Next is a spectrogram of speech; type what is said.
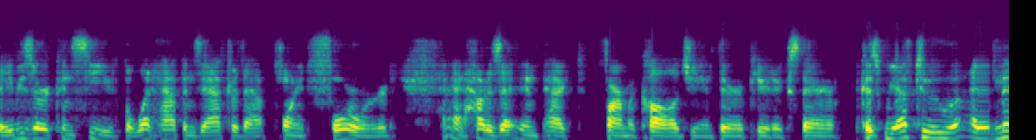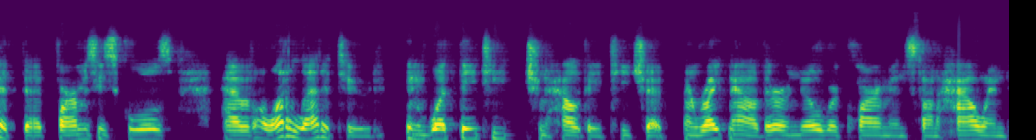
babies are conceived, but what happens after that point forward? And how does that impact pharmacology and therapeutics there? Because we have to admit that pharmacy schools have a lot of latitude in what they teach and how they teach it. And right now, there are no requirements on how and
